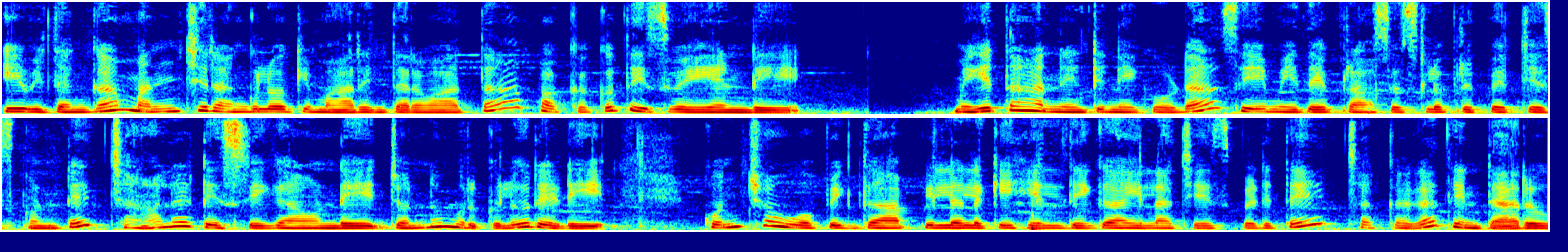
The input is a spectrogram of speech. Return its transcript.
ఈ విధంగా మంచి రంగులోకి మారిన తర్వాత పక్కకు తీసివేయండి. మిగతా అన్నింటినీ కూడా సేమ్ ఇదే ప్రాసెస్లో ప్రిపేర్ చేసుకుంటే చాలా టేస్టీగా ఉండే జొన్న మురుకులు రెడీ. కొంచెం ఓపిక్గా పిల్లలకి హెల్తీగా ఇలా చేసి పెడితే చక్కగా తింటారు.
